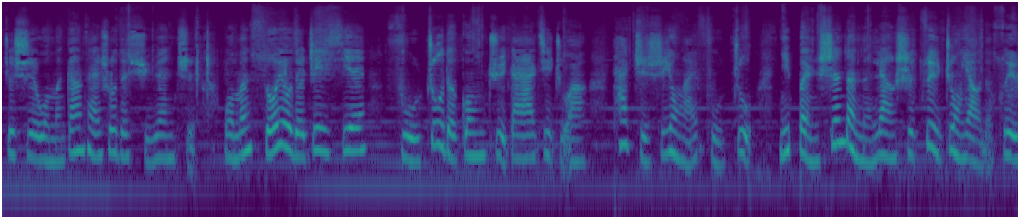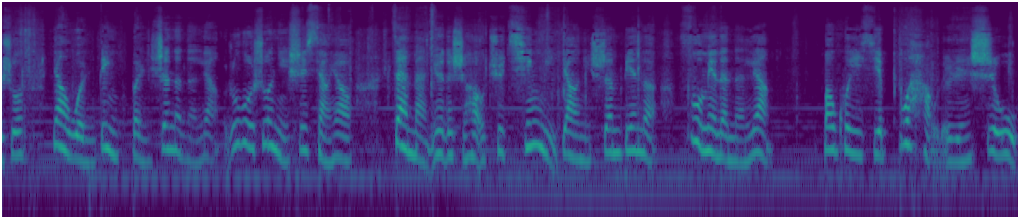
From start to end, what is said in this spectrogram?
就是我们刚才说的许愿纸。我们所有的这些辅助的工具，大家记住啊，它只是用来辅助你本身的能量是最重要的。所以说要稳定本身的能量。如果说你是想要在满月的时候去清理掉你身边的负面的能量。包括一些不好的人事物，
